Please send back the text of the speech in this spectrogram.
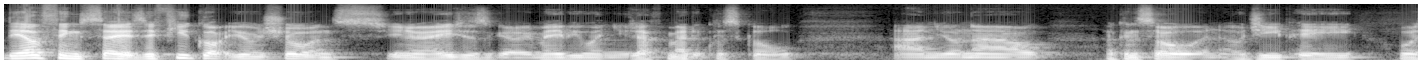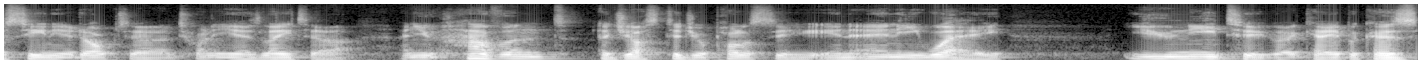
the other thing to say is if you got your insurance, you know, ages ago, maybe when you left medical school, and you're now a consultant or GP or a senior doctor 20 years later and you haven't adjusted your policy in any way, you need to, okay? Because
